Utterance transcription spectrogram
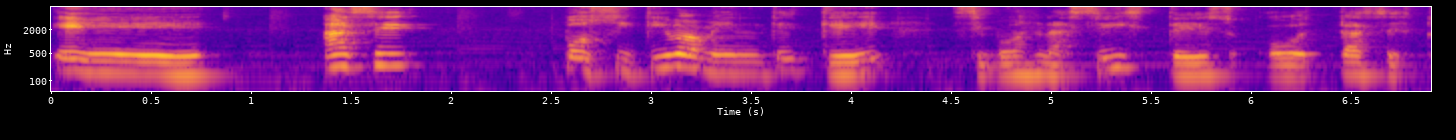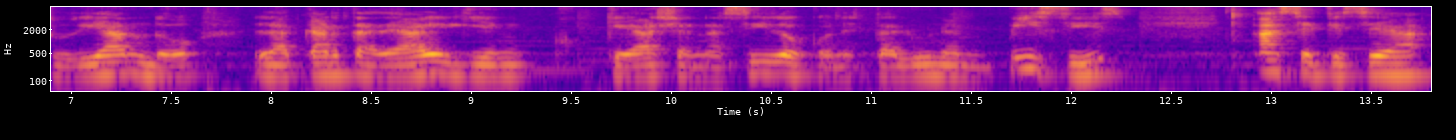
eh, hace positivamente que si vos naciste o estás estudiando la carta de alguien que haya nacido con esta luna en Pisces, hace que sea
